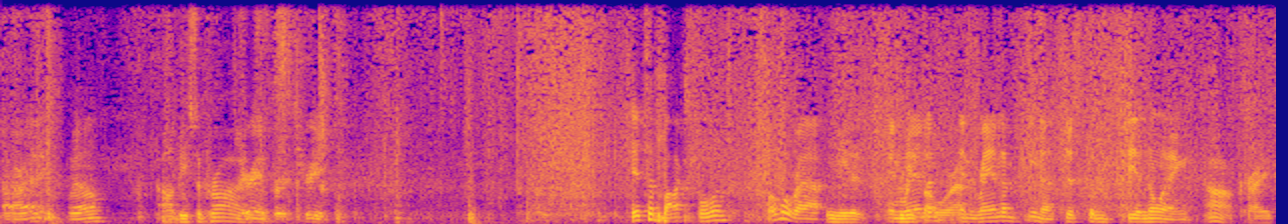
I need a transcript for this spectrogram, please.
Alright, well, I'll be surprised. you're in for a treat. It's a box full of bubble wrap We needed and three random bubble wrap. and random peanuts just to be annoying. Oh Christ!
